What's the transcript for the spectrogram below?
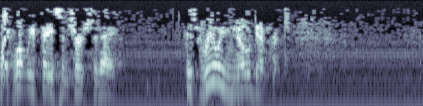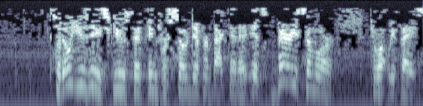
like what we face in church today. It's really no different. So don't use the excuse that things were so different back then. It's very similar to what we face.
